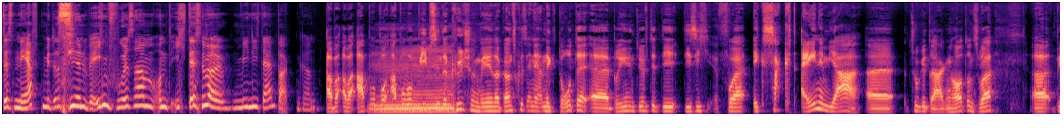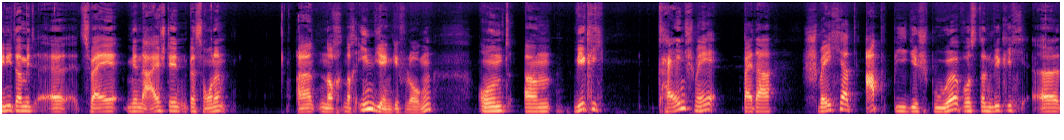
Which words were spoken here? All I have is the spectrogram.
das nervt mich, dass Sie einen welchen Fuß haben und ich das mal mich nicht einpacken kann. Aber, aber apropos, apropos Pieps in der Kühlschrank, wenn ich da ganz kurz eine Anekdote äh, bringen dürfte, die, die sich vor exakt einem Jahr äh, zugetragen hat. Und zwar äh, bin ich da mit äh, zwei mir nahestehenden Personen äh, nach, nach Indien geflogen und ähm, wirklich kein Schmäh bei der Schwächert Abbiegespur, wo es dann wirklich äh,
